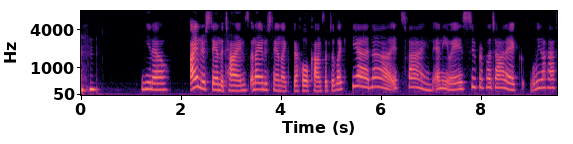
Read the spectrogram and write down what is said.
you know I understand the times and I understand like the whole concept of like yeah no it's fine. Anyways super platonic. We don't have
